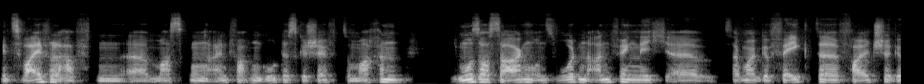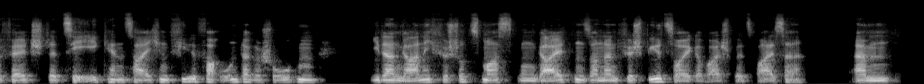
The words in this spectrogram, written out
mit zweifelhaften äh, Masken einfach ein gutes Geschäft zu machen. Ich muss auch sagen, uns wurden anfänglich, äh, sag mal, gefakte, falsche, gefälschte CE-Kennzeichen vielfach untergeschoben, die dann gar nicht für Schutzmasken galten, sondern für Spielzeuge beispielsweise. Ähm,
